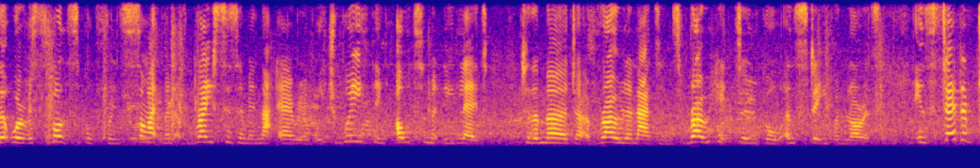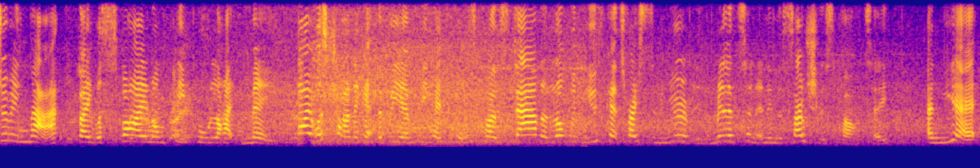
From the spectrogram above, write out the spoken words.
that were responsible for incitement of racism in that area, which we think ultimately led to the murder of Roland Adams, Rohit Duggal and Stephen Lawrence. Instead of doing that, they were spying on people like me. I was trying to get the BNP headquarters closed down along with Youth Against Racism in Europe, in the Militant and in the Socialist Party, and yet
